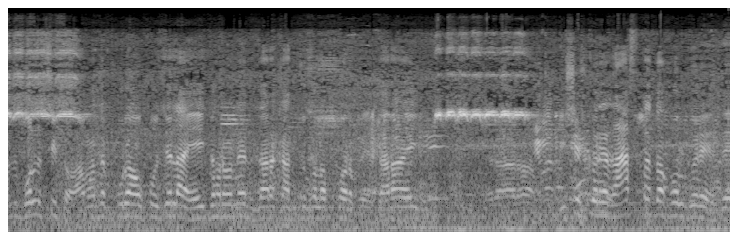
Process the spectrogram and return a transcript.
আমি বলেছি তো আমাদের পুরো উপজেলায় এই ধরনের যারা কার্যকলাপ করবে যারা এই বিশেষ করে রাস্তা দখল করে যে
